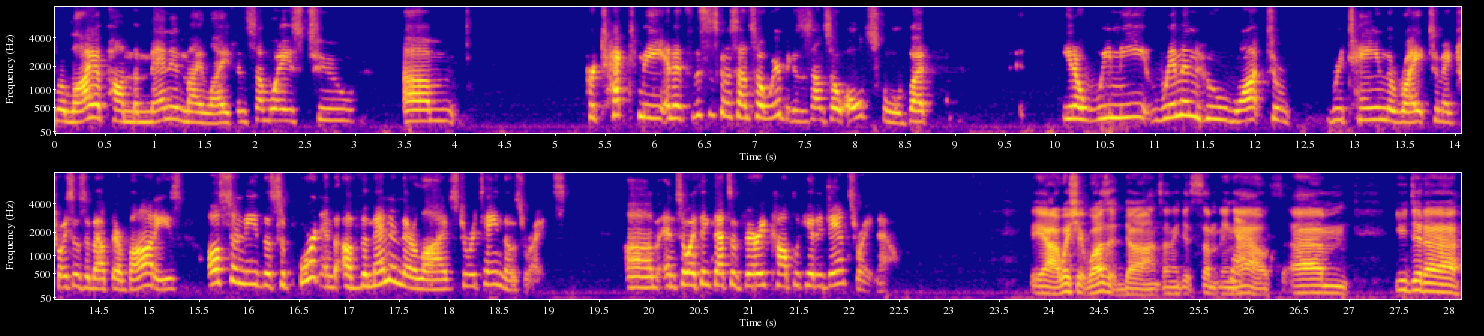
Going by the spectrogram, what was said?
rely upon the men in my life in some ways to um, protect me. And it's this is going to sound so weird because it sounds so old school, but you know, we need women who want to retain the right to make choices about their bodies also need the support of the men in their lives to retain those rights. Um, and so I think that's a very complicated dance right now. Yeah, I wish it was a dance. I think it's something yeah. else. Um, you did a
